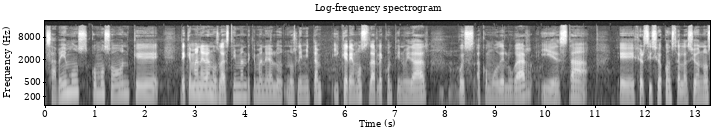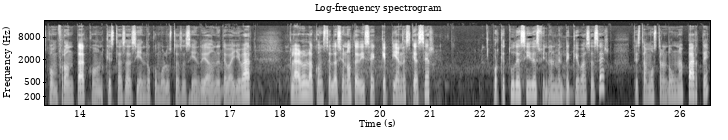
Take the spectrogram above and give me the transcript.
sabemos cómo son que de qué manera nos lastiman de qué manera nos limitan y queremos darle continuidad pues a como dé lugar y esta eh, ejercicio de constelación nos confronta con qué estás haciendo, cómo lo estás haciendo y a dónde te va a llevar. Claro, la constelación no te dice qué tienes que hacer, porque tú decides finalmente qué vas a hacer. Te está mostrando una parte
